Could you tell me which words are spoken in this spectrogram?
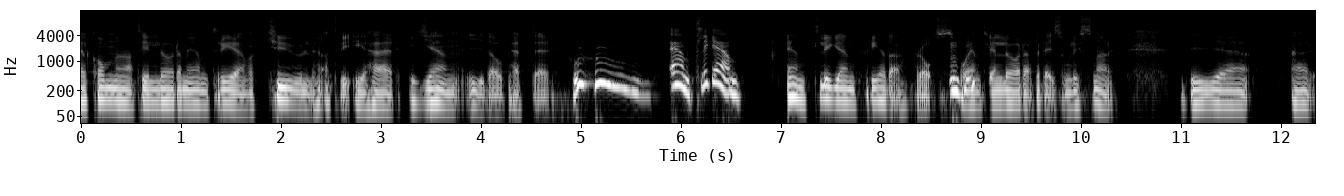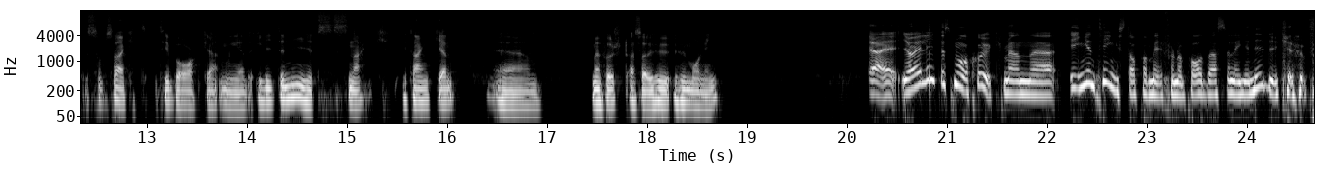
Välkomna till Lördag med M3. Vad kul att vi är här igen, Ida och Petter. Woho! Äntligen! Äntligen fredag för oss Mhm. och äntligen lördag för dig som lyssnar. Vi eh, är som sagt tillbaka med lite nyhetssnack i tanken. Eh, Men först, alltså, hur, hur mår ni? Jag är, jag är lite småsjuk, men eh, ingenting stoppar mig från att podda så länge ni dyker upp.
